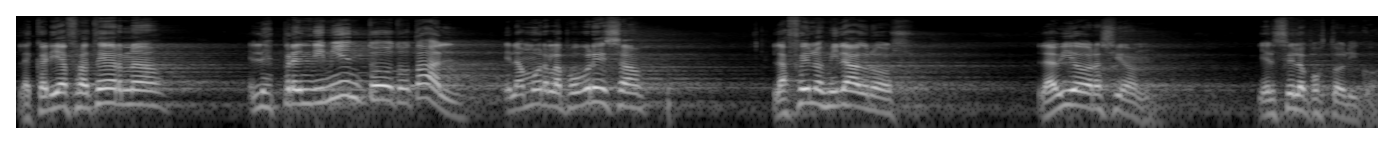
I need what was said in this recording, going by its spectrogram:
la caridad fraterna, el desprendimiento total, el amor a la pobreza, la fe en los milagros, la vida de oración y el celo apostólico.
